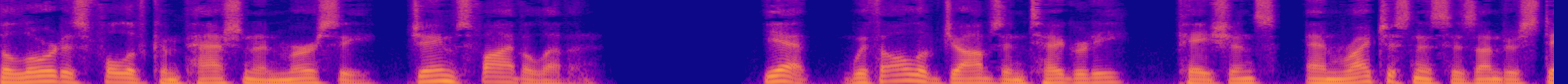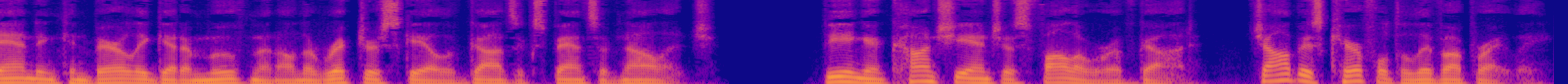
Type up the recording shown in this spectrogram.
The Lord is full of compassion and mercy, James 5:11. Yet, with all of Job's integrity, patience, and righteousness, his understanding can barely get a movement on the Richter scale of God's expansive knowledge. Being a conscientious follower of God, Job is careful to live uprightly.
